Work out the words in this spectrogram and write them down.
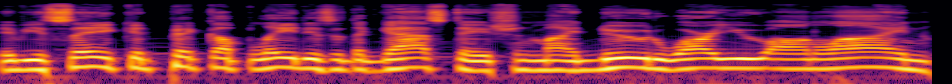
If you say you could pick up ladies at the gas station, my dude, why are you online?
